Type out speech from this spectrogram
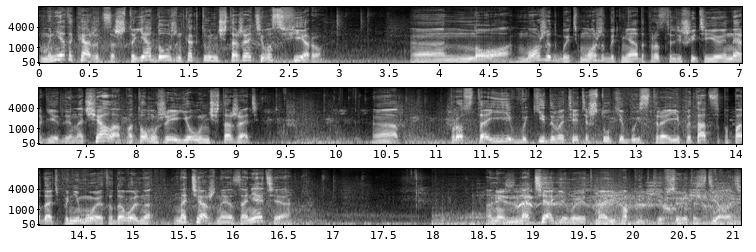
мне-то кажется, что я должен как-то уничтожать его сферу. Э, но, может быть, может быть, мне надо просто лишить ее энергии для начала, а потом уже ее уничтожать. Э, просто и выкидывать эти штуки быстро и пытаться попадать по нему, это довольно натяжное занятие. Оно натягивает мои попытки все это сделать.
